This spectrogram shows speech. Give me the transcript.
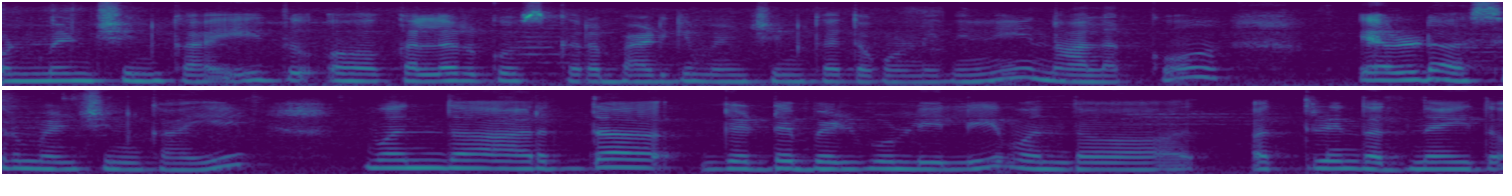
ಒಣಮೆಣ್ಸಿನ್ಕಾಯಿ, ಇದು ಕಲರ್ಗೋಸ್ಕರ ಬ್ಯಾಡಗಿ ಮೆಣಸಿನ್ಕಾಯಿ ತೊಗೊಂಡಿದ್ದೀನಿ, ನಾಲ್ಕು. ಎರಡು ಹಸಿರು ಮೆಣಸಿನ್ಕಾಯಿ, ಒಂದು ಅರ್ಧ ಗೆಡ್ಡೆ ಬೆಳ್ಳುಳ್ಳಿಲಿ, ಒಂದು ಹತ್ತರಿಂದ ಹದಿನೈದು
